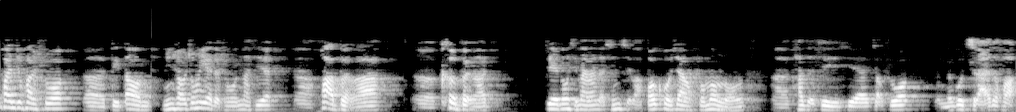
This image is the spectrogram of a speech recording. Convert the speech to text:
换句话说，呃，得到明朝中叶的时候，那些呃话本啊、呃课本啊这些东西慢慢的兴起吧。包括像冯梦龙呃他的这一些小说能够起来的话，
